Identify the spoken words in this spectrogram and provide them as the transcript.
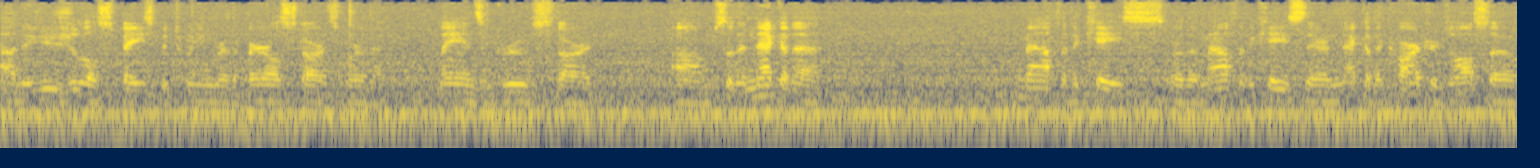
Uh, there's usually a little space between where the barrel starts and where the lands and grooves start. Um, so the neck of the mouth of the case, or the mouth of the case there, neck of the cartridge also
